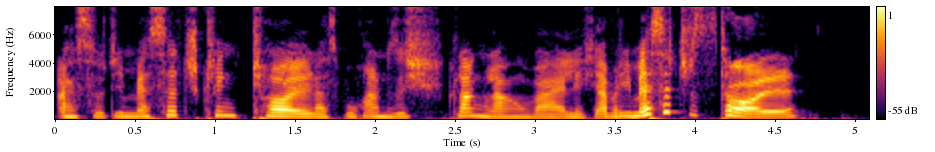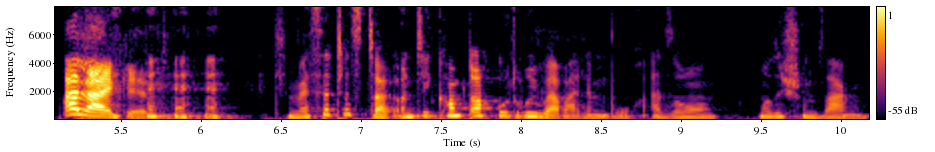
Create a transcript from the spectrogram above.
Also die Message klingt toll. Das Buch an sich klang langweilig, aber die Message ist toll. I like it. die Message ist toll und die kommt auch gut rüber bei dem Buch. Also muss ich schon sagen.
